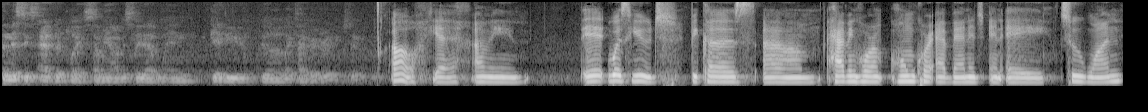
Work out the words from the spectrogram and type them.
the Mystics at their place? I mean, obviously that win gave you the, like, tiebreaker advantage there. Oh, yeah. I mean, it was huge because um, having home, home court advantage in a 2 1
